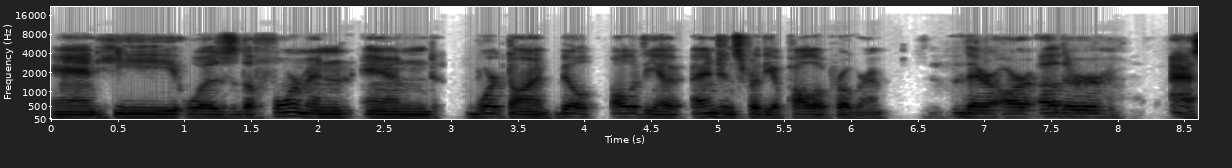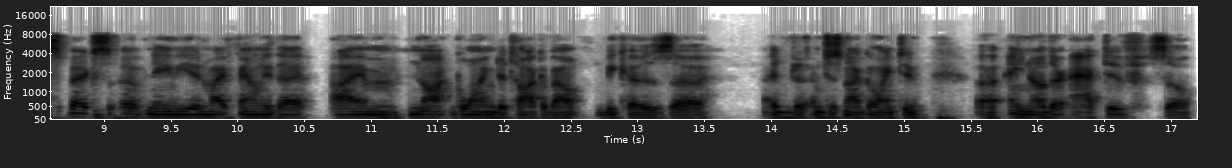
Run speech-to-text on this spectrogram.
And he was the foreman and worked on and built all of the uh, engines for the Apollo program. There are other aspects of Navy in my family that I'm not going to talk about because uh, I'm just not going to. Uh, you know, they're active. So,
